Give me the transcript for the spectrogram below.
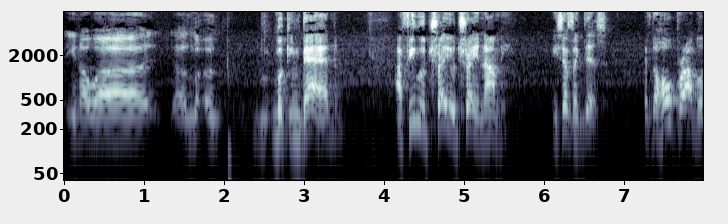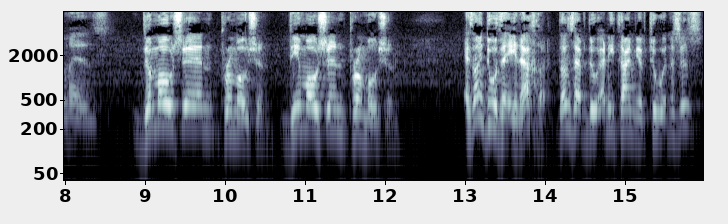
you know, uh, uh, uh, looking bad, Afilu Treyu Trey Nami. He says like this: If the whole problem is demotion, promotion, demotion, promotion, it has nothing to do with the Eid Echad. It doesn't have to do any time you have two witnesses.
